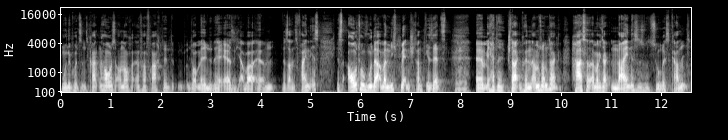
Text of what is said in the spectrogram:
Wurde kurz ins Krankenhaus auch noch äh, verfrachtet. Dort meldete er sich aber, ähm, dass alles fein ist. Das Auto wurde aber nicht mehr in Stand gesetzt. Mhm. Ähm, er hätte starten können am Sonntag. Haas hat aber gesagt, nein, es ist uns zu riskant.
